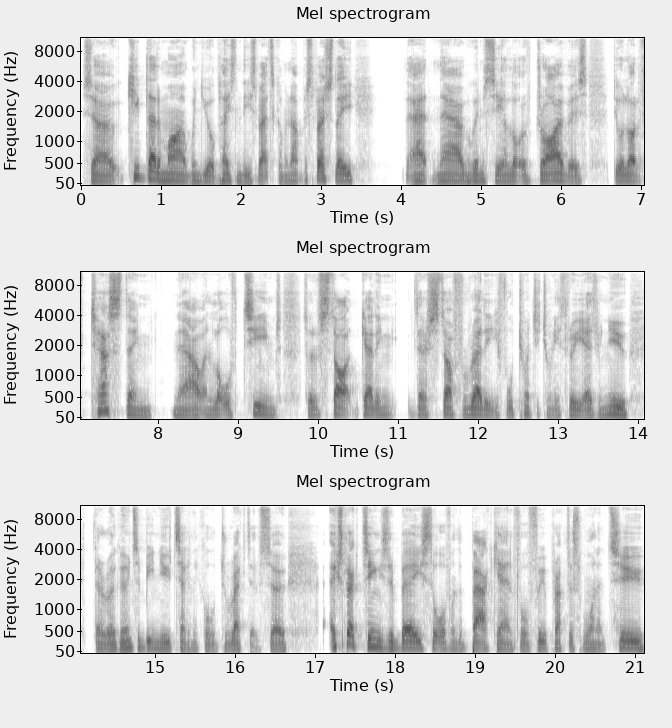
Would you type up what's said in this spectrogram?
So keep that in mind when you're placing these bets coming up, especially that now we're going to see a lot of drivers do a lot of testing now and a lot of teams sort of start getting their stuff ready for 2023 as we knew there were going to be new technical directives so expect teams to be sort of on the back end for free practice one and two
